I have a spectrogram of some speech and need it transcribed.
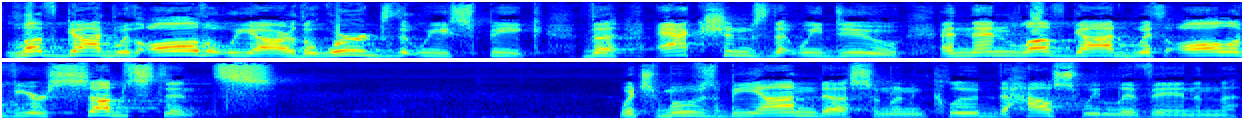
Love God with all that we are, the words that we speak, the actions that we do. And then love God with all of your substance, which moves beyond us and would include the house we live in and the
